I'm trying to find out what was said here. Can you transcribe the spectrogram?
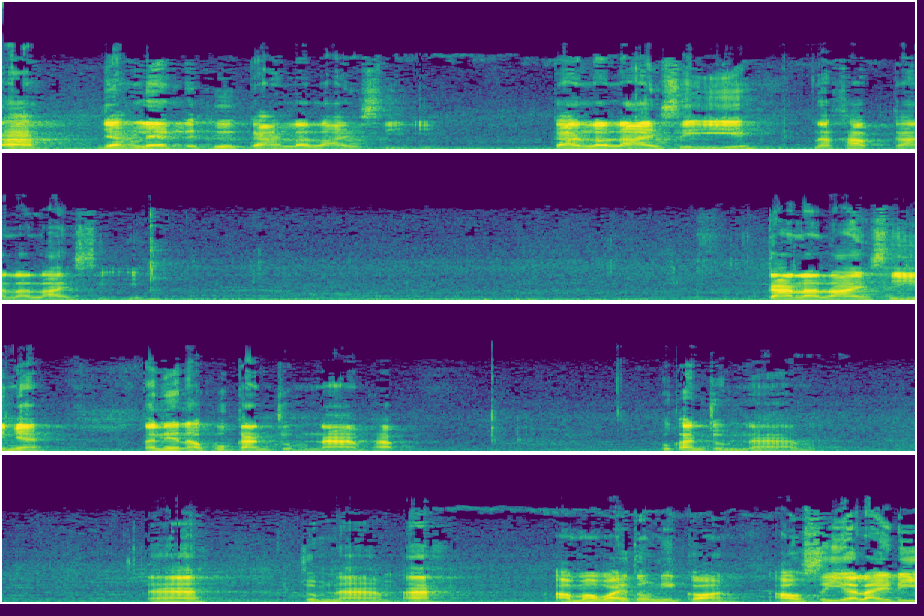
อะอย่างแรกเลยคือการละลายสี การละลายสีนะครับ การละลายสี การละลายสีเนี่ยนักเรียนเอาผู้กันจุ่มน้ำครับ ผู้กันจุ่มน้ำนะ มน้ำอะเอามาไว้ตรงนี้ก่อน เอาสีอะไรดี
